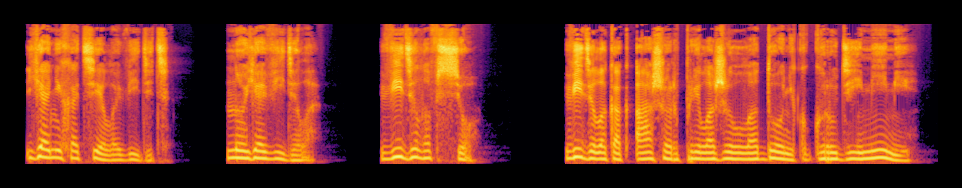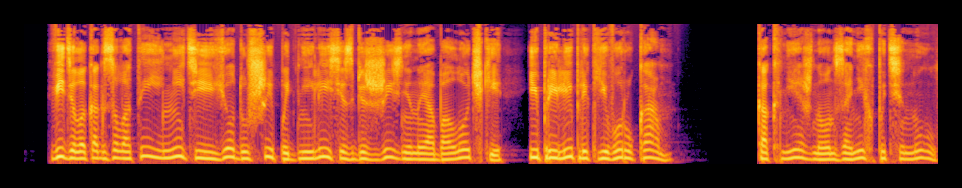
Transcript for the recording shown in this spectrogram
Я не хотела видеть, но я видела. Видела все. Видела, как Ашер приложил ладонь к груди Мими. Видела, как золотые нити ее души поднялись из безжизненной оболочки и прилипли к его рукам. Как нежно он за них потянул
